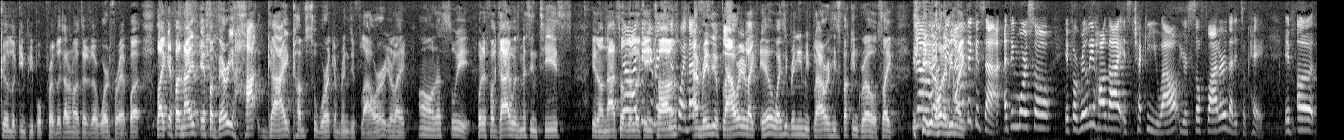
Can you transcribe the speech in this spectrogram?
good looking people privilege. I don't know if there's a word for it, but like if a nice if a very hot guy comes to work and brings you flour, you're like, "Oh, that's sweet." But if a guy was missing teeth, you know, not so No, good looking you're missing the comes. And brings you flour, you're like, "Ew, why is he bringing me flour? He's fucking gross." Like, No, you know don't what I think- mean? I Like, don't think it's that. I think more so if a really hot guy is checking you out, you're so flattered that it's okay. If a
